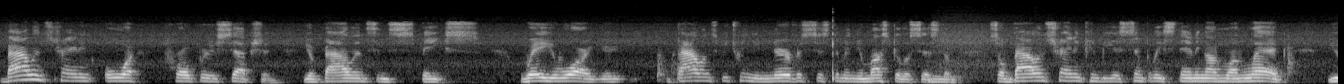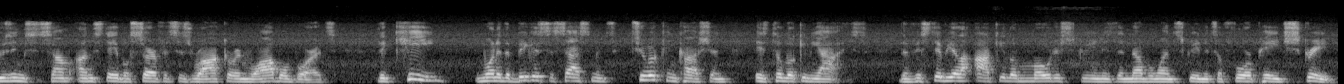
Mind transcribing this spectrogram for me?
balance training or proprioception. Your balance in space, where you are, your balance between your nervous system and your muscular system. Mm. So, balance training can be as simply standing on one leg, using some unstable surfaces, rocker and wobble boards. The key, one of the biggest assessments to a concussion, is to look in the eyes. The vestibular ocular motor screen is the number one screen. It's a four page screen.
